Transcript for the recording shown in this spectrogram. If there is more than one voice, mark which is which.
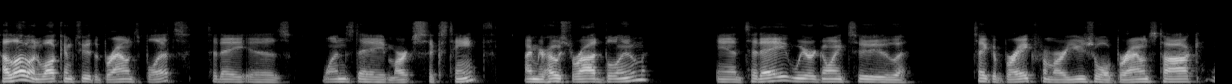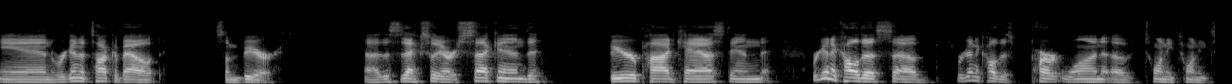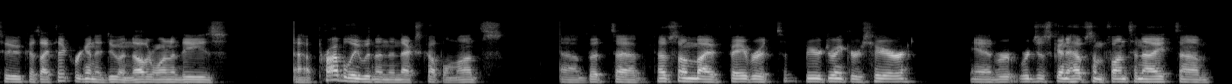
Speaker 1: Hello and welcome to the Browns Blitz. Today is Wednesday, March 16th. I'm your host, Rod Bloom, and today we are going to take a break from our usual Browns talk and we're going to talk about some beer. Uh, this is actually our second beer podcast, and we're going to call this uh, we're going to call this part one of 2022 because I think we're going to do another one of these uh, probably within the next couple months. Uh, but uh, have some of my favorite beer drinkers here, and we're, we're just going to have some fun tonight. Um,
